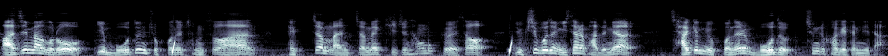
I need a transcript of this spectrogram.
마지막으로 이 모든 조건을 참수한 100점 만점의 기준 항목표에서 65점 이상을 받으면 자격 요건을 모두 충족하게 됩니다.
